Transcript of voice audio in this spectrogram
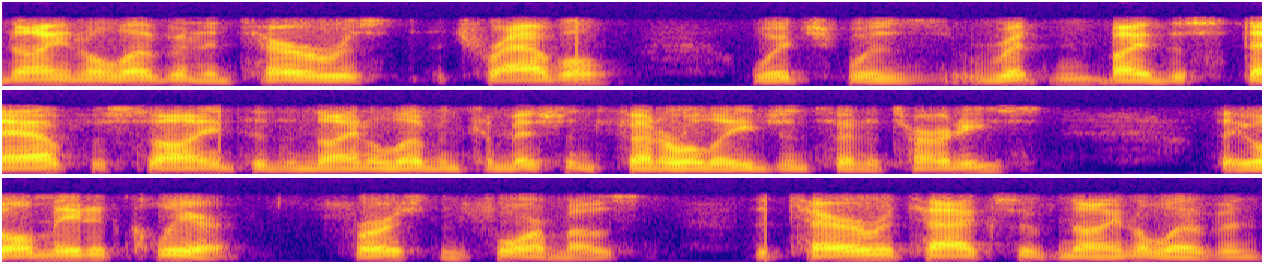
9 11 and Terrorist Travel, which was written by the staff assigned to the 9 11 Commission, federal agents, and attorneys. They all made it clear, first and foremost, the terror attacks of 9 11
